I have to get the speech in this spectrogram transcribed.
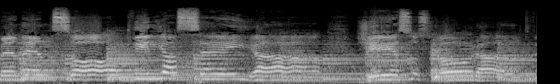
Men en sak vill jag säga Jesus gör allt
